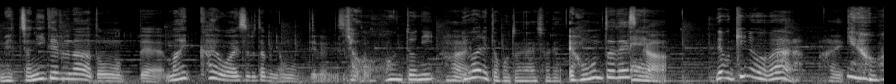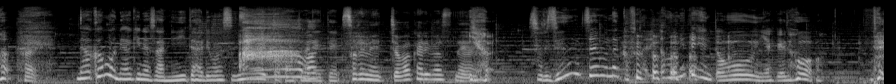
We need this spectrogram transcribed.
めっちゃ似てるなと思って毎回お会いするたびに思ってるんですけど本当に、はい、言われたことないそれえ本当ですか、えー、でも昨日は、はい、昨日は、はい、中森明菜さんに似てありますねとか言われて。それめっちゃわかりますね。いやそれ全然なんか二人とも似てへんと思うんやけど。で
